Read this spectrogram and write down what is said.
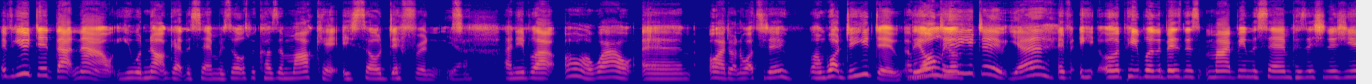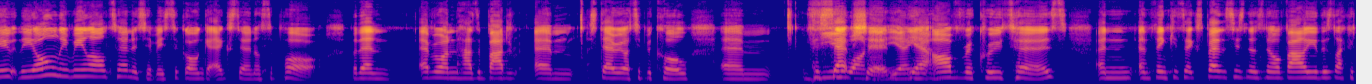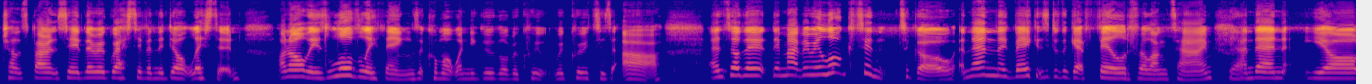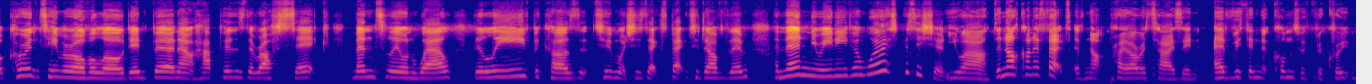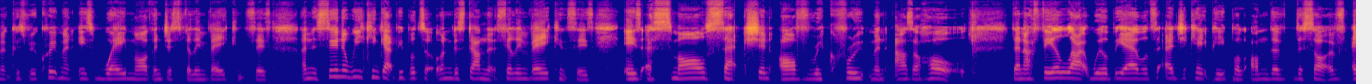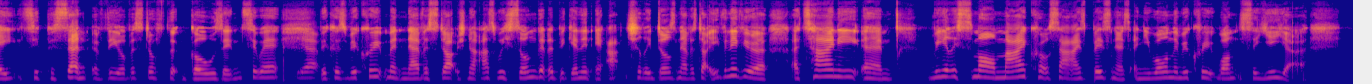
if you did that now, you would not get the same results because the market is so different. Yeah. And you'd be like, oh wow, um, oh I don't know what to do. And what do you do? And the what only do you do? Yeah. if he, other people in the business might be in the same position as you, the only real alternative is to go and get external support. But then everyone has a bad um, stereotypical um, View on it, perception yeah, yeah. of recruiters and, and think it's expensive and there's no value, there's lack of transparency, they're aggressive and they don't listen. On all these lovely things that come up when you Google recruit recruiters are. And so they, they might be reluctant to go. And then the vacancy doesn't get filled for a long time. Yeah. And then your current team are overloaded, burnout happens, they're off sick, mentally unwell, they leave because too much is expected of them. And then you're in an even worse position. You are. The knock on effect of not prioritizing everything that comes with recruitment because recruitment is way more than just filling vacancies. And the sooner we can get people to understand that filling vacancies is a small section of recruitment as a whole, then I feel like we'll be able to educate people on the, the sort of 80% of the other stuff that goes into it. Yeah. Because recruitment never stops. You know, as we sung at the beginning, it actually does never stop. Even if you're a, a tiny, um, really small, micro sized business and you only recruit once a year,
